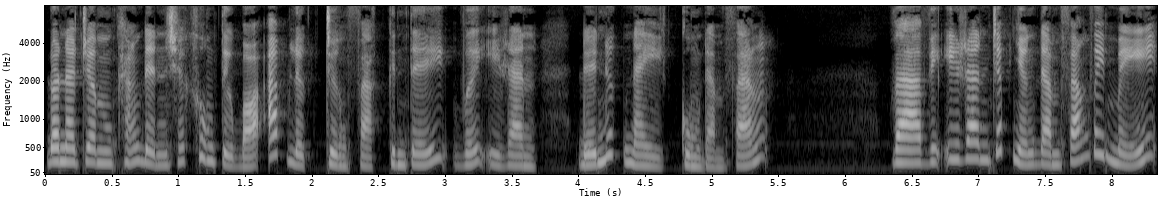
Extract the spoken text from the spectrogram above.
Donald Trump khẳng định sẽ không từ bỏ áp lực trừng phạt kinh tế với Iran để nước này cùng đàm phán – và việc Iran chấp nhận đàm phán với Mỹ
